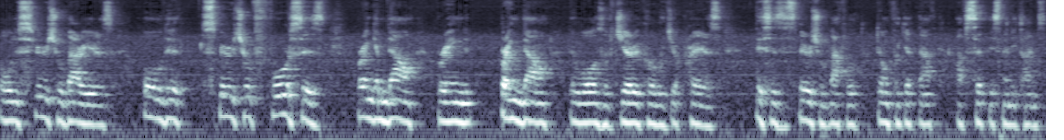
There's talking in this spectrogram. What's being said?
all the spiritual barriers all the spiritual forces bring them down bring bring down the walls of Jericho with your prayers. This is a spiritual battle. Don't forget that. I've said this many times.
